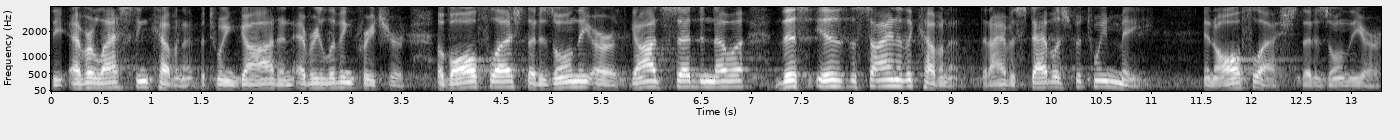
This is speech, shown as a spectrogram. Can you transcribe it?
the everlasting covenant between God and every living creature of all flesh that is on the earth. God said to Noah, This is the sign of the covenant that I have established between me and all flesh that is on the earth.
